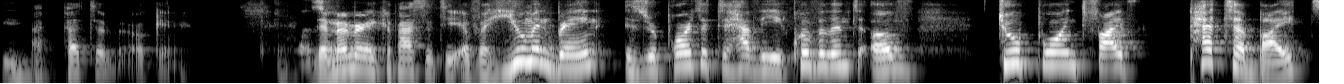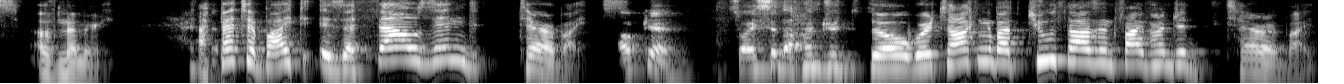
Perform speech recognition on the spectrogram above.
Hmm. a peta. Okay. That's The memory capacity of a human brain is reported to have the equivalent of 2.5 petabytes of memory. A petabyte is a thousand terabytes. Okay, so I said a hundred. So we're talking about 2,500 terabytes.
